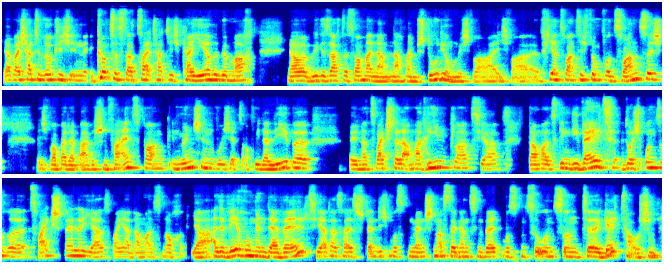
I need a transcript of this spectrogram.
Ja, weil ich hatte wirklich in kürzester Zeit hatte ich Karriere gemacht. Ja, wie gesagt, das war mein, nach meinem Studium. Ich war, ich war 24, 25 ich war bei der Bayerischen Vereinsbank in München, wo ich jetzt auch wieder lebe in der Zweigstelle am Marienplatz, ja. Damals ging die Welt durch unsere Zweigstelle, ja, es war ja damals noch, ja, alle Währungen der Welt, ja, das heißt, ständig mussten Menschen aus der ganzen Welt mussten zu uns und äh, Geld tauschen.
